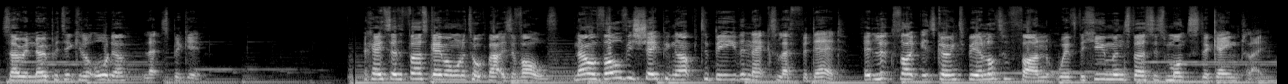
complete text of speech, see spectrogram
So in no particular order, let's begin. Okay, so the first game I want to talk about is Evolve. Now, Evolve is shaping up to be the next Left 4 Dead. It looks like it's going to be a lot of fun with the humans versus monster gameplay.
